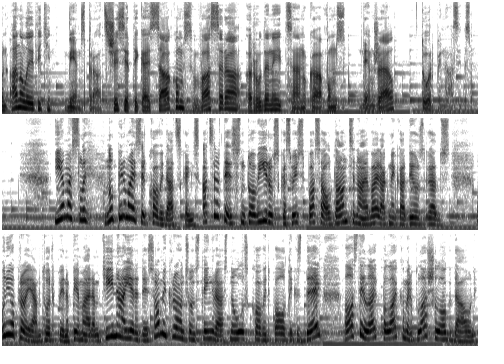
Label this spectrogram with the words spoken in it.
Un analītiķi viensprāts, šis ir tikai sākums, vasarā, rudenī cenu kāpums, diemžēl, turpināsies. Iemesli, nu, pirmais ir Covid atskaņas. Atcerieties nu, to vīrusu, kas visu pasauli dancināja vairāk nekā divus gadus, un joprojām turpina. Piemēram, Ķīnā ieradies omikrons un stingrās nulles Covid politikas dēļ valstī laika pa laikam ir plaši lockdowni.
